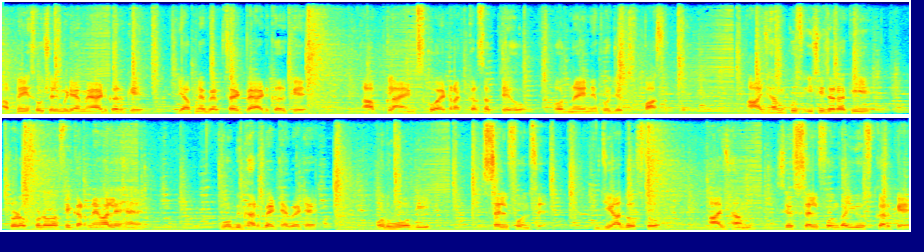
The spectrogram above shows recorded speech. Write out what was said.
अपने सोशल मीडिया में ऐड करके, या अपने वेबसाइट पे ऐड करके, आप क्लाइंट्स को अट्रैक्ट कर सकते हो और नए नए प्रोजेक्ट्स पा सकते हो। आज हम कुछ इसी तरह की प्रोडक्ट फोटोग्राफी करने वाले हैं, वो भी घर बैठे बैठे और वो भी सेलफोन से। जी हाँ दोस्तों, आज हम सिर्फ़ सेलफोन का यूज़ करके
